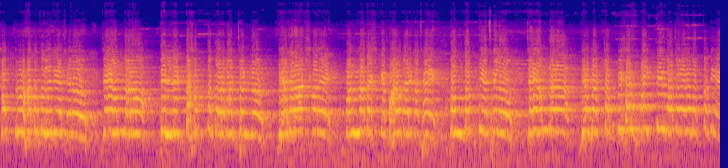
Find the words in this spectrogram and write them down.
শত্রুর হাতে তুলে দিয়েছিল যে দিল্লির দাসত্ব করবার জন্য দুই হাজার আট সালে বাংলাদেশকে ভারতের কাছে বন্ধক দিয়েছিল যে আমলারা দুই হাজার চব্বিশের ফাইট নির্বাচনের মধ্য দিয়ে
